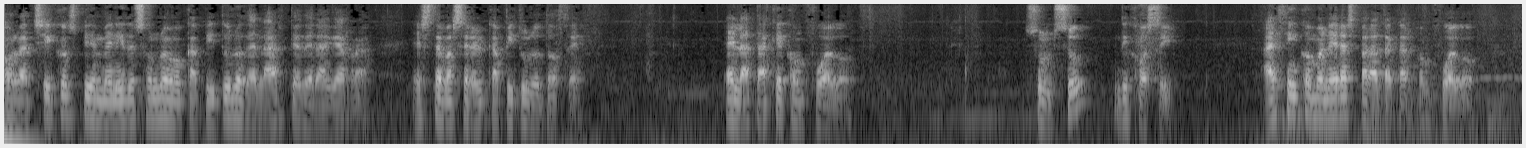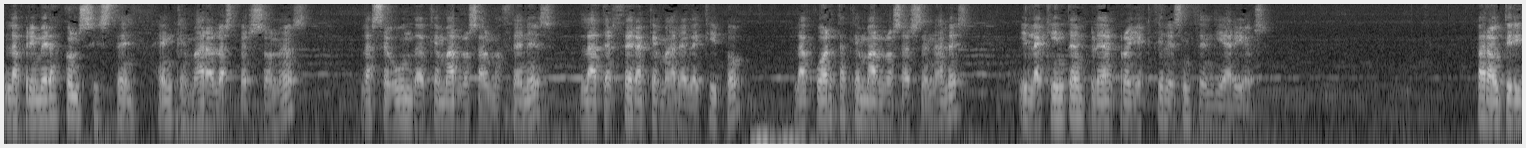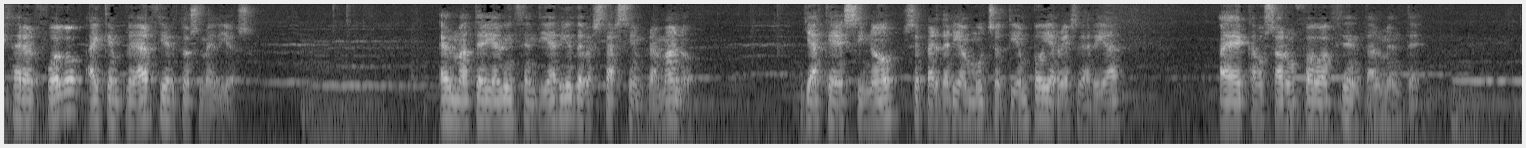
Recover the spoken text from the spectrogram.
Hola chicos, bienvenidos a un nuevo capítulo del arte de la guerra. Este va a ser el capítulo 12. El ataque con fuego. Sun Tzu dijo así. Hay cinco maneras para atacar con fuego. La primera consiste en quemar a las personas, la segunda quemar los almacenes, la tercera quemar el equipo, la cuarta quemar los arsenales y la quinta emplear proyectiles incendiarios. Para utilizar el fuego hay que emplear ciertos medios. El material incendiario debe estar siempre a mano, ya que si no se perdería mucho tiempo y arriesgaría a causar un fuego accidentalmente.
